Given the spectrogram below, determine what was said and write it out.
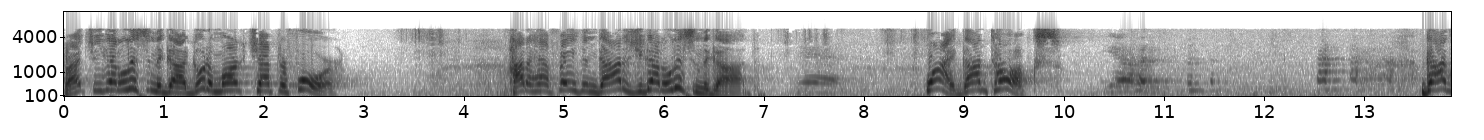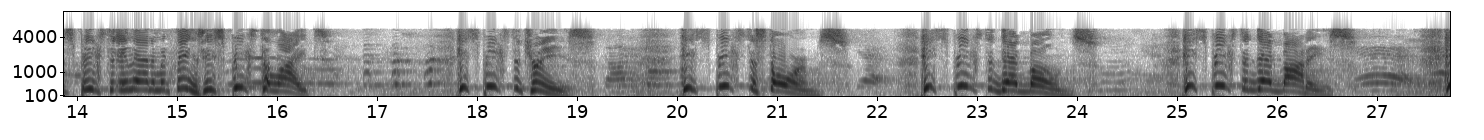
Right? So you got to listen to God. Go to Mark chapter 4. How to have faith in God is you got to listen to God. Why? God talks. God speaks to inanimate things. He speaks to light. He speaks to trees. He speaks to storms. He speaks to dead bones. He speaks to dead bodies. He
